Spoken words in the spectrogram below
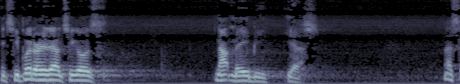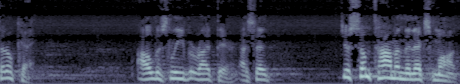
And she put her head down. She goes, Not maybe, yes. And I said, Okay. I'll just leave it right there. I said, just sometime in the next month,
